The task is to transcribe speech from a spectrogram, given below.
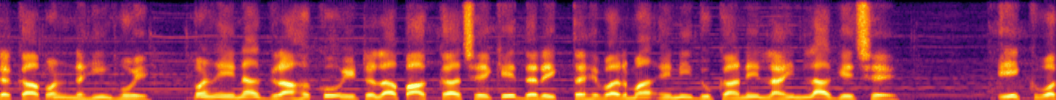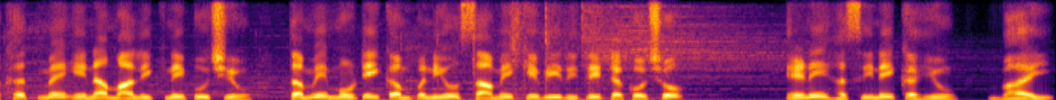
ટકા પણ નહીં હોય પણ એના ગ્રાહકો એટલા પાક્કા છે કે દરેક તહેવારમાં એની દુકાને લાઈન લાગે છે. એક વખત મેં એના માલિકને પૂછ્યું, તમે મોટી કંપનીઓ સામે કેવી રીતે ટકો છો? એણે હસીને કહ્યું, ભાઈ,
